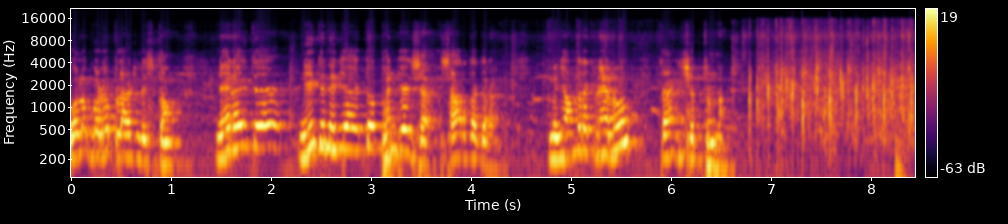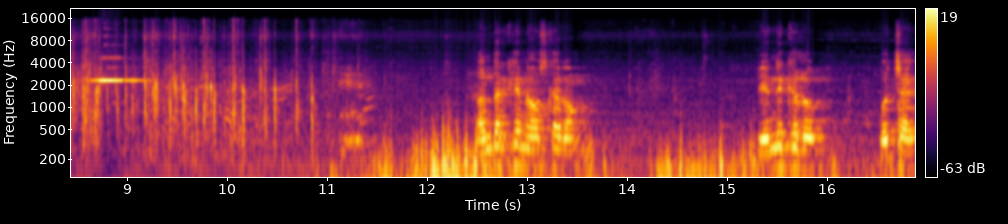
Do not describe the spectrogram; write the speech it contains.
వాళ్ళకు కూడా ప్లాట్లు ఇస్తాం. నేనైతే నీతి నిజాయితీతో పనిచేశా సార్ దగ్గర. మీ అందరికి నేను థ్యాంక్స్ చెప్తున్నా. అందరికీ నమస్కారం. ఎన్నికలు వచ్చాయి.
